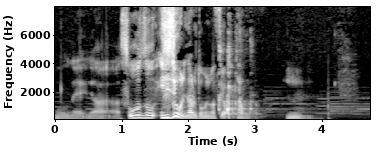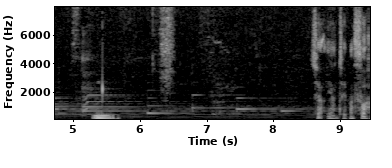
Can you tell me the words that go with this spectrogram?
もうね、いや、想像以上になると思いますよ、多分。うん。うん。じゃあ、読んじゃいますわ。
